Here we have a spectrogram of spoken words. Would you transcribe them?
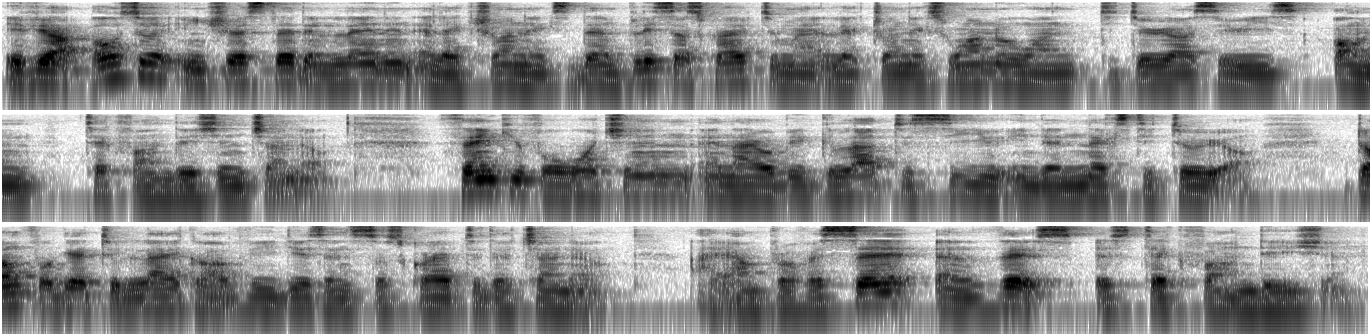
If you are also interested in learning electronics, then please subscribe to my Electronics 101 tutorial series on Tech Foundation channel. Thank you for watching and I will be glad to see you in the next tutorial. Don't forget to like our videos and subscribe to the channel. I am ProfeSir and this is Tech Foundation.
